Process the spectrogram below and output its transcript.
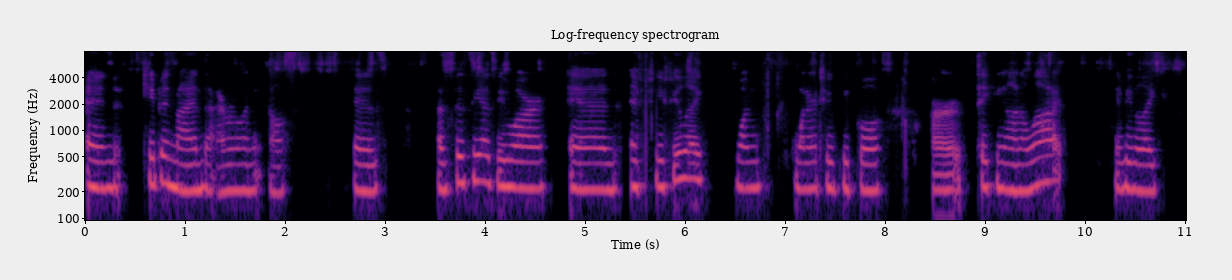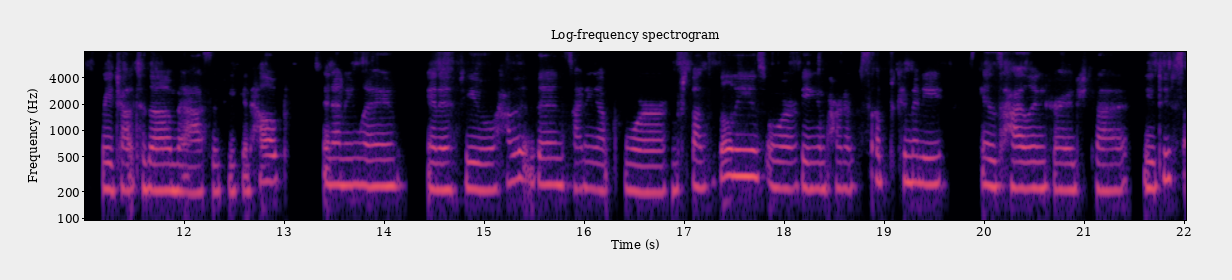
and keep in mind that everyone else is as busy as you are. And if you feel like one one or two people are taking on a lot, maybe like reach out to them and ask if you can help in any way. And if you haven't been signing up for responsibilities or being a part of a subcommittee, it is highly encouraged that you do so.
